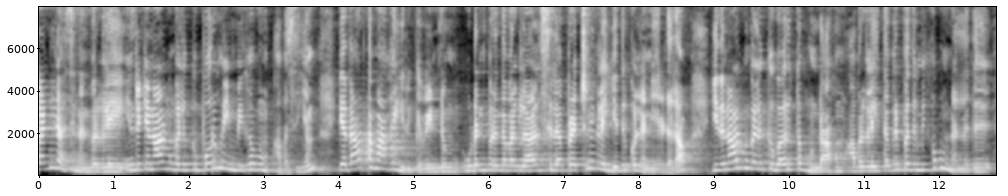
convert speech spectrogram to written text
கன்னிராசி நண்பர்களே இன்றைய நாள் உங்களுக்கு பொறுமை மிகவும் அவசியம். யதார்த்தமாக இருக்க வேண்டும். உடன் பிறந்தவர்களால் சில பிரச்சனைகளை எதிர்கொள்ள நேரிடலாம். இதனால் உங்களுக்கு வருத்தம் உண்டாகும். அவர்களை தவிர்ப்பது மிகவும் நல்லது.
